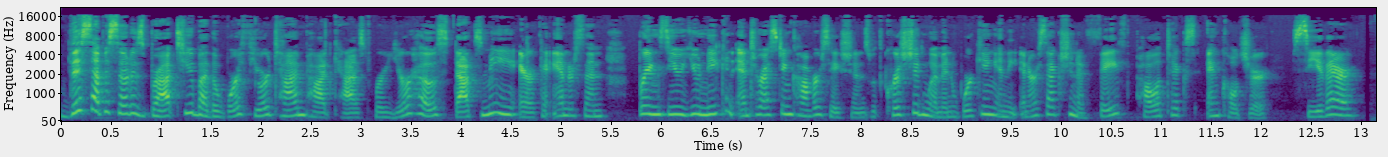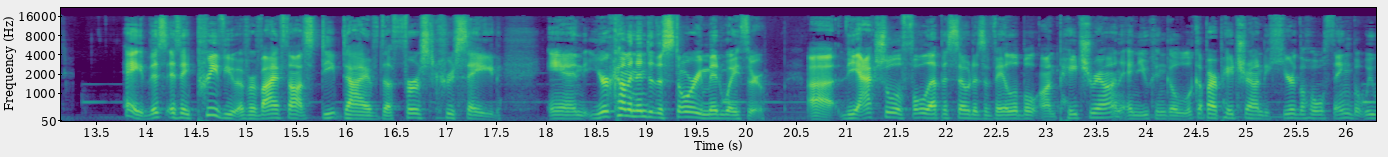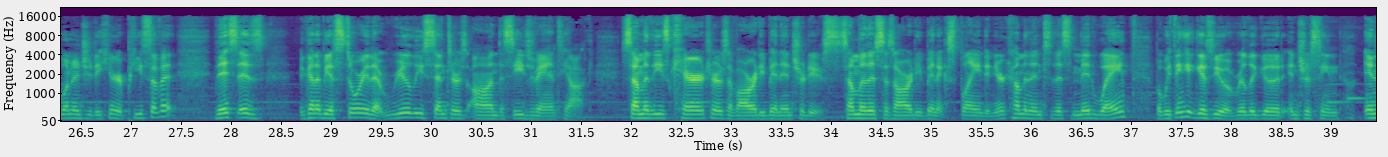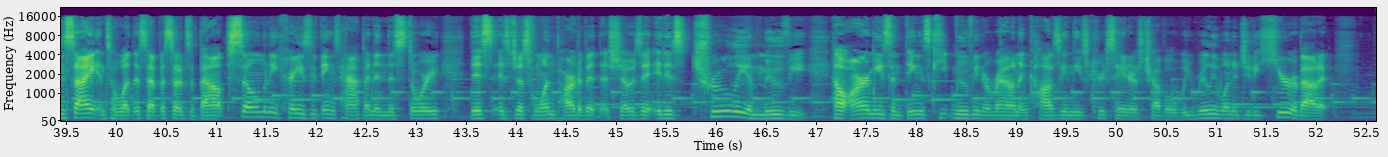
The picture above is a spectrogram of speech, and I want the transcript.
This episode is brought to you by the Worth Your Time podcast, where your host, that's me, Erica Anderson, brings you unique and interesting conversations with Christian women working in the intersection of faith, politics, and culture. See you there. Hey, this is a preview of Revive Thoughts Deep Dive The First Crusade, and you're coming into the story midway through. Uh, the actual full episode is available on Patreon, and you can go look up our Patreon to hear the whole thing, but we wanted you to hear a piece of it. This is going to be a story that really centers on the siege of Antioch. Some of these characters have already been introduced. Some of this has already been explained, and you're coming into this midway, but we think it gives you a really good, interesting insight into what this episode's about. So many crazy things happen in this story. This is just one part of it that shows it. It is truly a movie, how armies and things keep moving around and causing these crusaders trouble. We really wanted you to hear about it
